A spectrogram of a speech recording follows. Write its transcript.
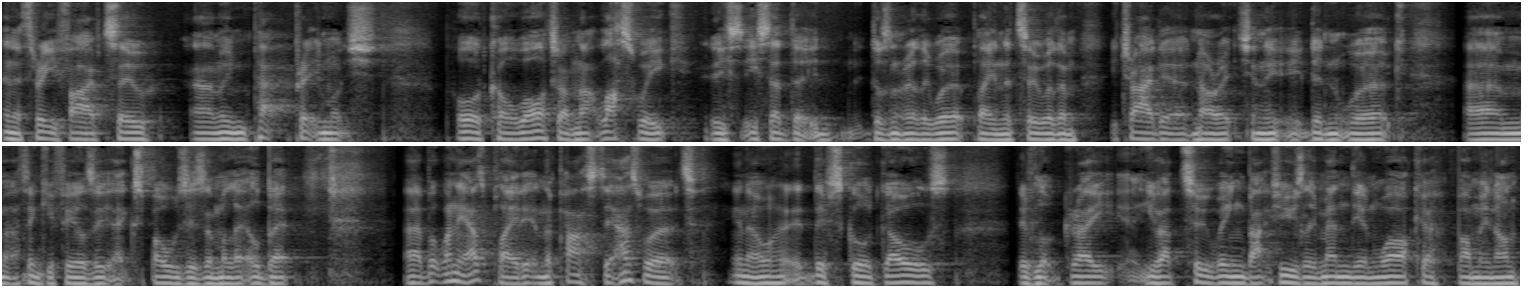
in a three-five-two. I mean, Pep pretty much poured cold water on that last week. He, he said that it doesn't really work playing the two of them. He tried it at Norwich and it, it didn't work. Um, I think he feels it exposes them a little bit. Uh, but when he has played it in the past, it has worked. You know, they've scored goals. They've looked great. You've had two wing backs, usually Mendy and Walker, bombing on.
